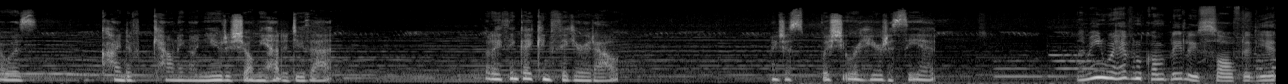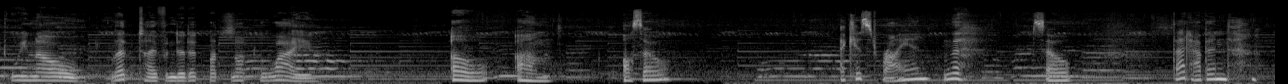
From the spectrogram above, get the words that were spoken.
I was kind of counting on you to show me how to do that. But I think I can figure it out. I just wish you were here to see it. I mean, we haven't completely solved it yet. We know that Typhon did it, but not why. Oh, um, also, I kissed Ryan, so that happened.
